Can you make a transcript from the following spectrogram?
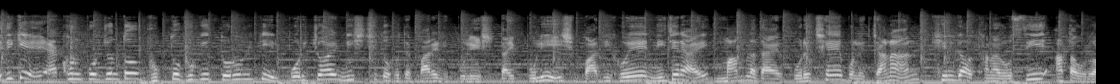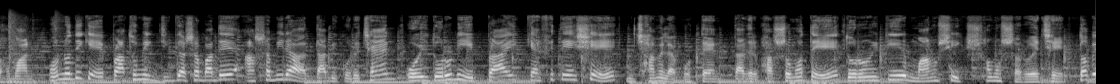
এদিকে এখন পর্যন্ত ভুক্তভোগী তরুণীটির পরিচয় নিশ্চিত হতে পারেনি পুলিশ। তাই পুলিশ বাদী হয়ে নিজেরাই মামলা দায়ের করেছে বলে জানান খিলগাঁও থানার ওসি আতাউর রহমান। অন্যদিকে প্রাথমিক জিজ্ঞাসাবাদে আসামিরা দাবি করেছেন, ওই তরুণী প্রায় ক্যাফেতে এসে ঝামেলা করতেন। তাদের ভাষ্যমতে, তরুণীটির মানসিক সমস্যা রয়েছে। তবে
